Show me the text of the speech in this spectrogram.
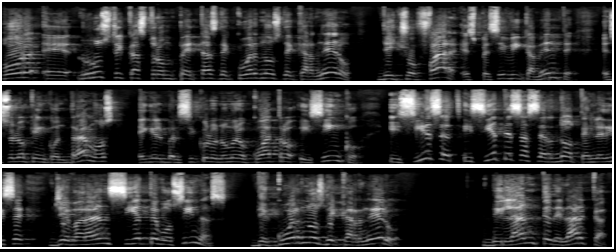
por eh, rústicas trompetas de cuernos de carnero, de chofar específicamente. Eso es lo que encontramos en el versículo número 4 y 5. Y, y siete sacerdotes, le dice, llevarán siete bocinas de cuernos de carnero delante del arca.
